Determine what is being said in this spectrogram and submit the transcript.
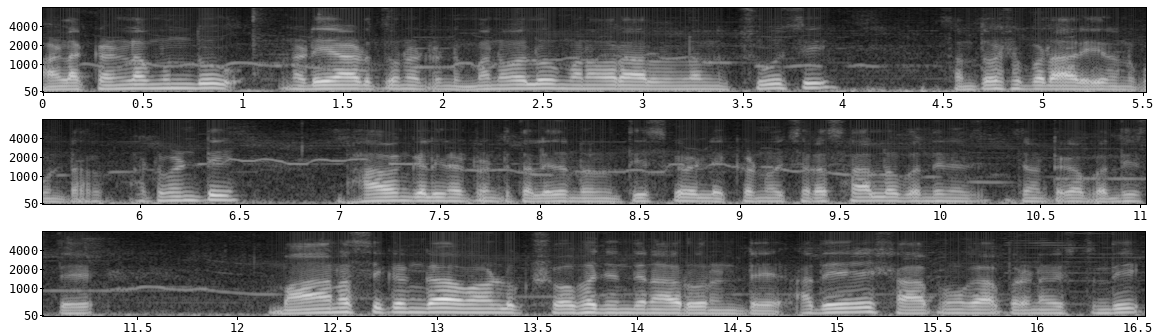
వాళ్ళ కళ్ళ ముందు నడియాడుతున్నటువంటి మనవలు మనవరాలను చూసి సంతోషపడాలి అని అనుకుంటారు. అటువంటి భావం కలిగినటువంటి తల్లిదండ్రులను తీసుకువెళ్ళి ఎక్కడో చిరసాల్లో బంధించినట్టుగా బంధిస్తే మానసికంగా వాళ్ళు క్షోభ చెందినారు అని అంటే అదే శాపముగా పరిణమిస్తుంది.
